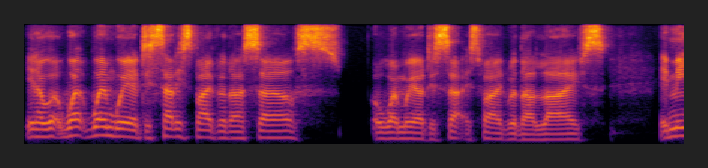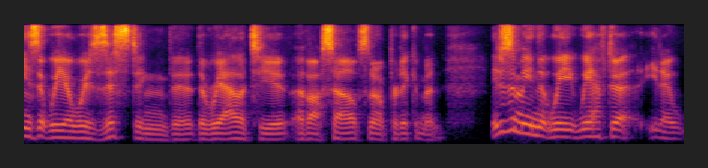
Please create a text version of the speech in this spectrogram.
You know, when, when we're dissatisfied with ourselves or when we are dissatisfied with our lives, it means that we are resisting the, the reality of ourselves and our predicament. It doesn't mean that we we have to, you know,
